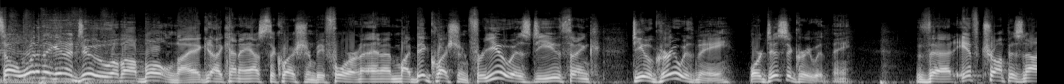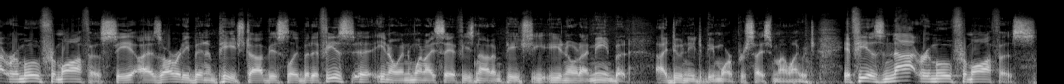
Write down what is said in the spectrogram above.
So, what are they going to do about Bolton? I, I kind of asked the question before, and, and my big question for you is: Do you think, do you agree with me or disagree with me that if Trump is not removed from office, he has already been impeached, obviously, but if he's, uh, you know, and when I say if he's not impeached, you, you know what I mean, but I do need to be more precise in my language. If he is not removed from office,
